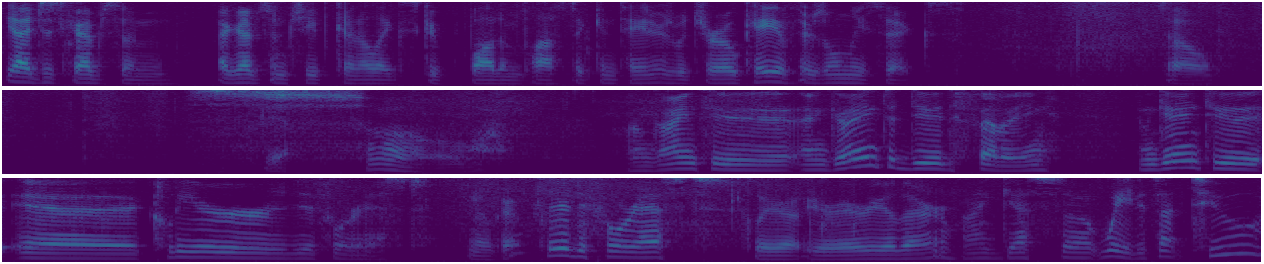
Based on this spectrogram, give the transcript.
yeah, I just grabbed some. I grabbed some cheap kind of like scoop bottom plastic containers, which are okay if there's only six. So So I'm going to I'm going to do the following. I'm going to uh, clear the forest. okay, Clear the forest. clear out your area there. I guess. Uh, wait, it's at two,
